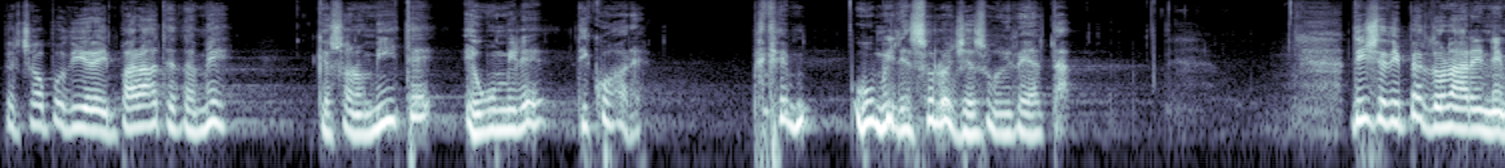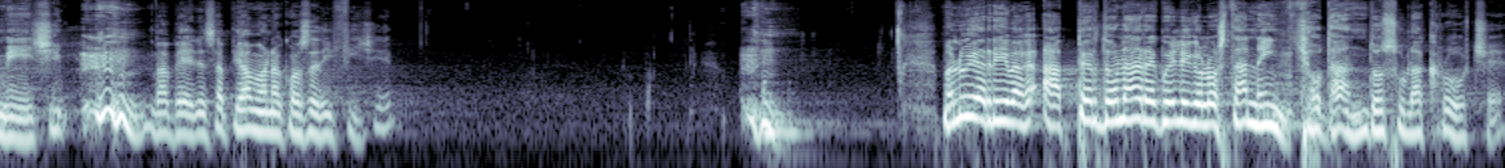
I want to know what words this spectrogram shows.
Perciò può dire imparate da me che sono mite e umile di cuore, perché umile è solo Gesù in realtà. Dice di perdonare i nemici, va bene, sappiamo è una cosa difficile. Ma lui arriva a perdonare quelli che lo stanno inchiodando sulla croce.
